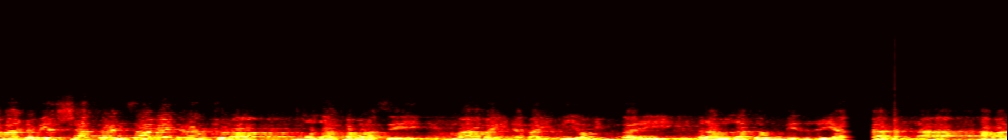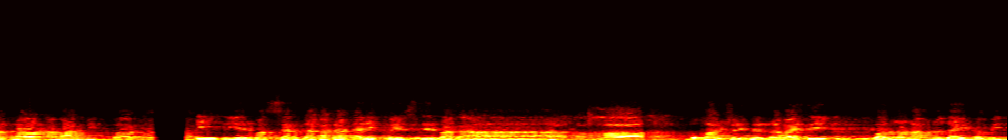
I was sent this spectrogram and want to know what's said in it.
আমার নবী ইরশাদ করেন সাহাবায়ে কেরাম শুনো, মজার খবর আছে, মা বাইনা বাইতি ও মিম্বারি রাউজাতুম মির রিয়াদান্নাহ আমার ঘর, আমার মিম্বর, এই দুইয়ের মাঝখান জায়গাটা ডাইরেক্ট বেহেশতের বাগান। বুখারী শরীফের রাওয়ায়াতে বর্ণনা অনুযায়ী নবীর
